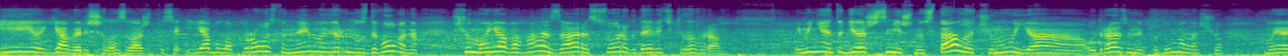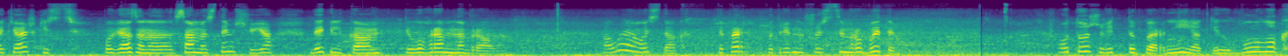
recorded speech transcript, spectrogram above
і я вирішила зважитися. І я була просто неймовірно здивована, що моя вага зараз 49 кілограм. І мені тоді аж смішно стало, чому я одразу не подумала, що моя тяжкість пов'язана саме з тим, що я декілька кілограм набрала. Але ось так. Тепер потрібно щось з цим робити. Отож, відтепер ніяких булок.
